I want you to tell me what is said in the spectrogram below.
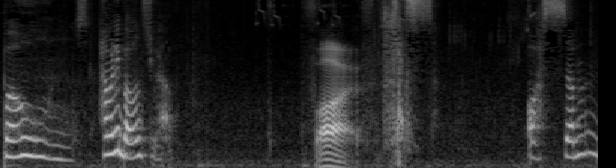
Bones. How many bones do you have? Five. Yes. Awesome,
